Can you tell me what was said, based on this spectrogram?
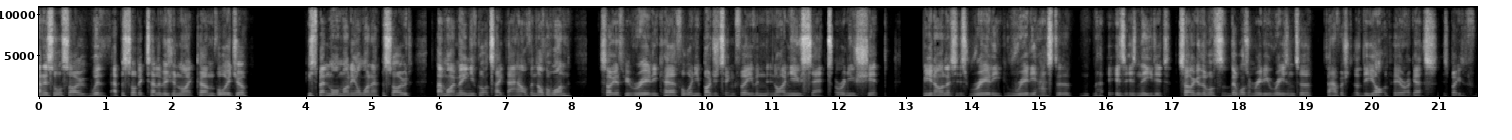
and it's also with episodic television like um, Voyager, you spend more money on one episode. That might mean you've got to take that out of another one. So you have to be really careful when you're budgeting for even like a new set or a new ship. You know, unless it's really, really has to is is needed. So like, there was there wasn't really a reason to to have a, the yacht appear. I guess based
